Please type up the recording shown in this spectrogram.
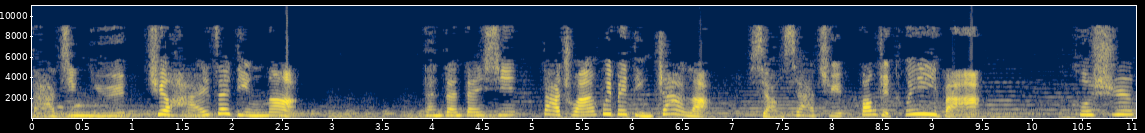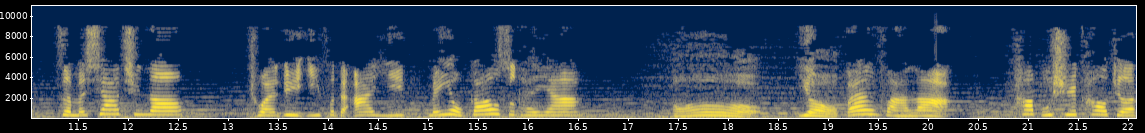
大鲸鱼却还在顶呢。丹丹担心大船会被顶炸了。想下去帮着推一把，可是怎么下去呢？穿绿衣服的阿姨没有告诉他呀。哦，有办法啦！它不是靠着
